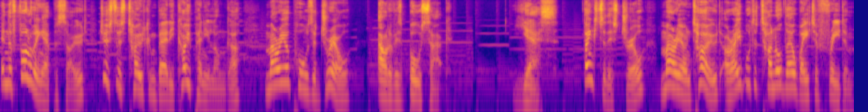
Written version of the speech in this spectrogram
In the following episode, just as Toad can barely cope any longer, Mario pulls a drill out of his ballsack. Yes. Thanks to this drill, Mario and Toad are able to tunnel their way to freedom,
